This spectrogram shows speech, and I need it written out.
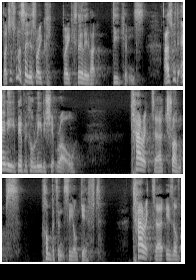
But I just want to say this very, very clearly about deacons. As with any biblical leadership role, character trumps competency or gift. Character is of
